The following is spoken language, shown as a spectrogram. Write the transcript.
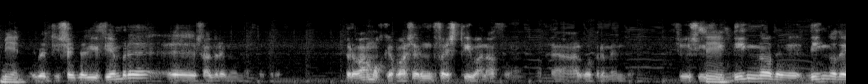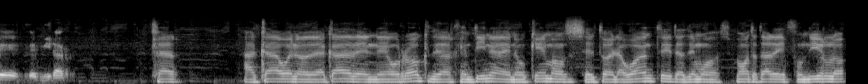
bien. El 26 de diciembre eh, saldremos nosotros. Pero vamos, que va a ser un festivalazo, ¿eh? o sea, algo tremendo. Sí, sí, Sí. sí, digno de, digno de, de mirar. Claro. Acá, bueno, de acá de Neo Rock, de Argentina, de Neuquén, vamos a hacer todo el aguante, tratemos, vamos a tratar de difundirlo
